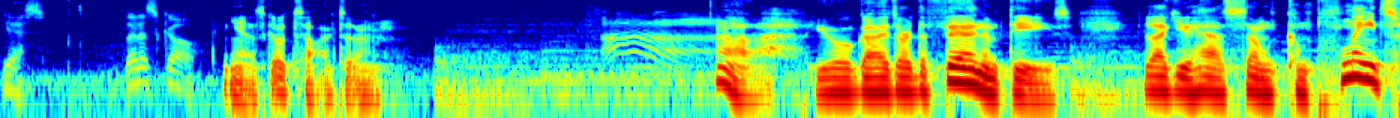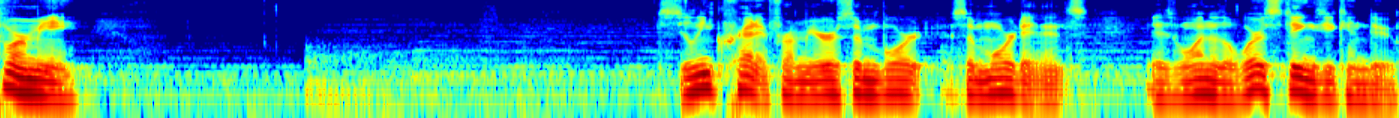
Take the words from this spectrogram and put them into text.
Yes. Let us go. Yeah, let's go talk to him. Ah, you guys are the Phantom Thieves. Like you have some complaints for me. Stealing credit from your subor- subordinates is one of the worst things you can do.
